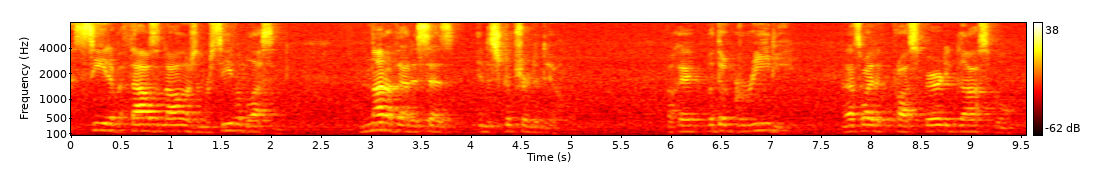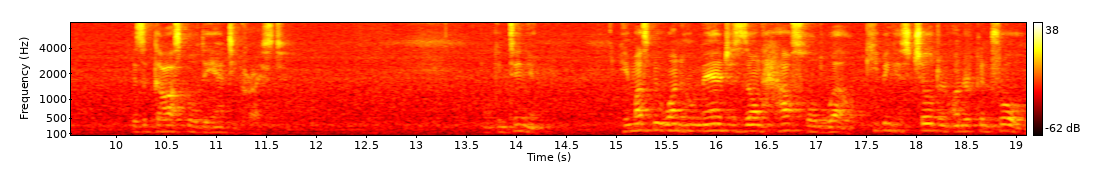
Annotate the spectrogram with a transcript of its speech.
a seed of a $1,000 and receive a blessing. None of that it says in the scripture to do. Okay? But they're greedy. And that's why the prosperity gospel is the gospel of the Antichrist. We'll continue. He must be one who manages his own household well, keeping his children under control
